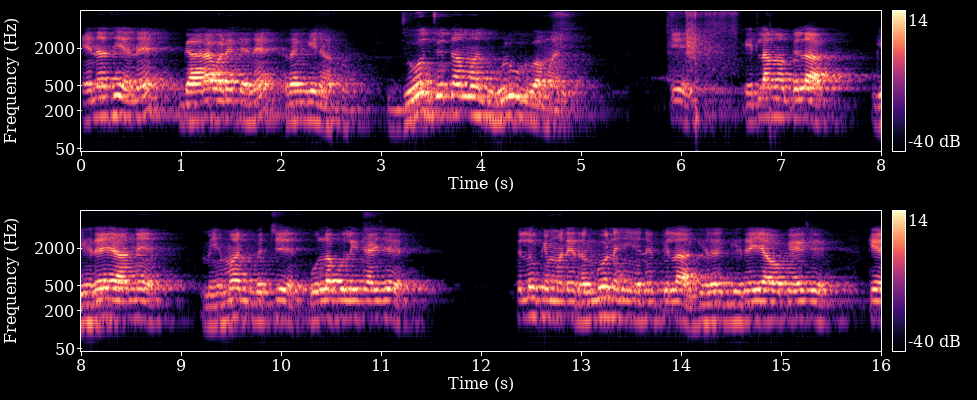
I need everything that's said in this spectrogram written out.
એનાથી અને ગારા વડે તેને રંગી નાખો. જોત જોતામાં ધૂળ ઉડવા માંડી એ એટલામાં પેલા ઘેરૈયા અને મહેમાન વચ્ચે બોલાબોલી થાય છે. પેલો કે મને રંગો નહીં અને પેલા ઘેર ઘેરૈયાઓ કહે છે કે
